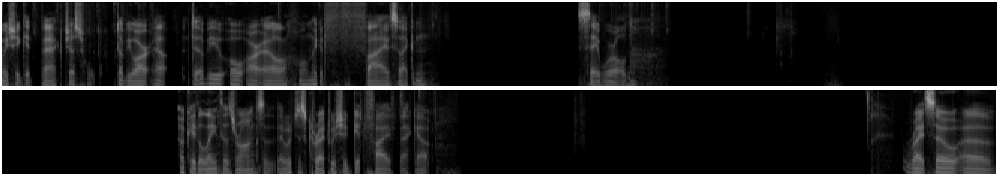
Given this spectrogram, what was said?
we should get back just WRL, WORL. We'll make it 5 so I can say world. Okay, the length is wrong, so which is correct. We should get 5 back out. Right, so,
